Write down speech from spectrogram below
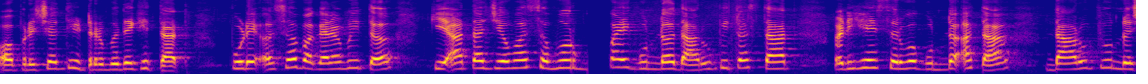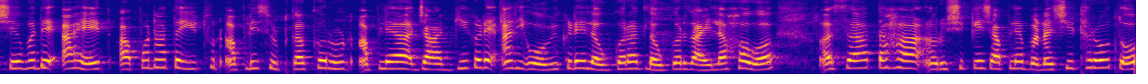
ऑपरेशन थिएटरमध्ये घेतात. पुढे असं बघायला मिळतं की आता जेव्हा समोर काही गुंड दारू पित असतात आणि हे सर्व गुंड आता दारू पिऊन नशेमध्ये आहेत आपण आता इथून आपली सुटका करून आपल्या जानकीकडे आणि ओवीकडे लवकरात लवकर जायला हवं असं आता हा ऋषिकेश आपल्या मनाशी ठरवतो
